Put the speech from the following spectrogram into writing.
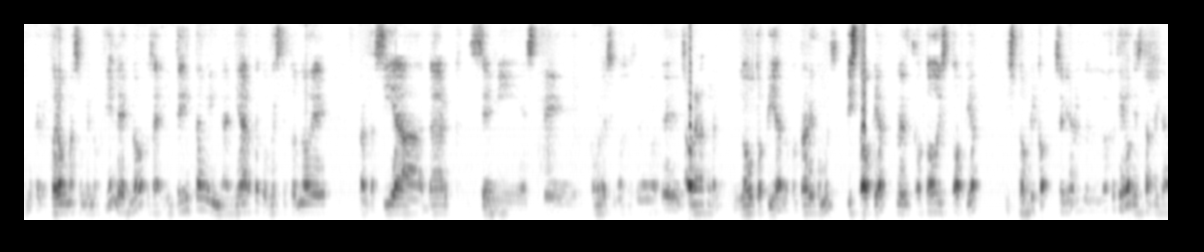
como que fueron más o menos fieles, ¿no? O sea, intentan engañarte con este tono de fantasía, dark, semi, este, ¿cómo le decimos? Eh, no utopía, lo contrario, ¿cómo es? Distopia, o todo distopia, distópico sería el objetivo. Distópica.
